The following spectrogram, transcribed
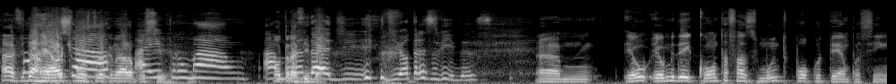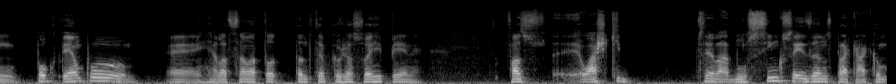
a vida real te mostrou que não era possível. Aí para uma Outra vida. De, de outras vidas. Um, eu, eu me dei conta faz muito pouco tempo, assim, pouco tempo é, em relação a tanto tempo que eu já sou RP, né? Faz, eu acho que, sei lá, de uns 5, 6 anos pra cá que eu,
